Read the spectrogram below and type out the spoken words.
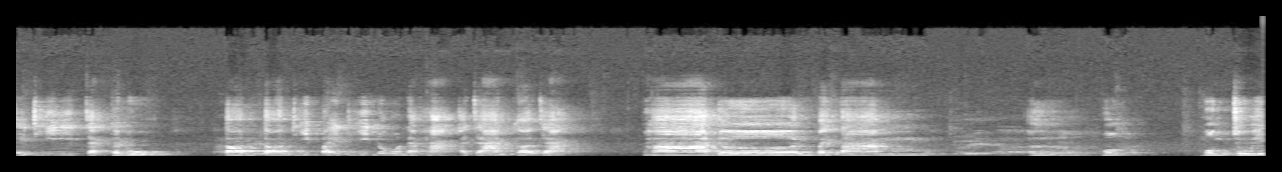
ไอ้ที่จัดกระดูกตอนตอนที่ไปที่นู่นนะคะอาจารย์ก็จะ พาเดินไปตาม เออห่วงห่วงจุ้ย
